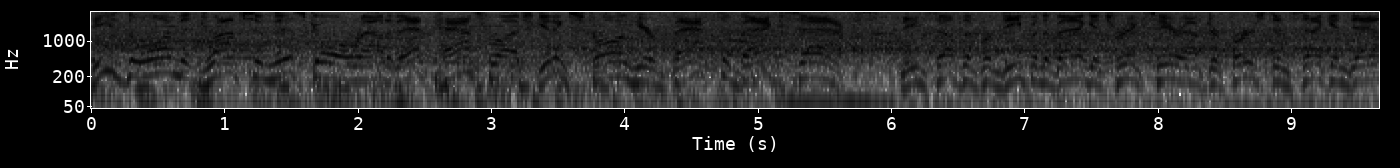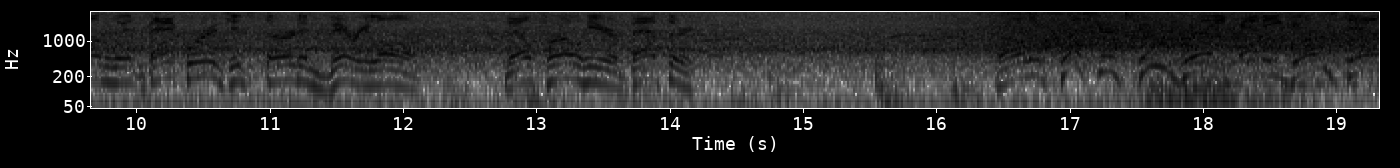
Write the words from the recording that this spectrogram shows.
He's the one that drops him this go-around, and that pass rush getting strong here. Back-to-back -back sacks. Need something from deep in the bag of tricks here after first and second down went backwards. It's third and very long. They'll throw here. Beathard. Well, the pressure too great, and he goes down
